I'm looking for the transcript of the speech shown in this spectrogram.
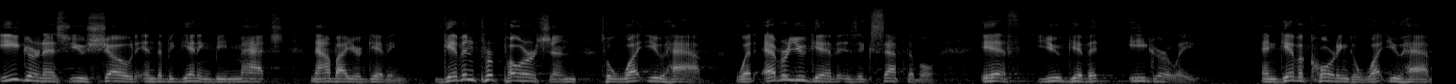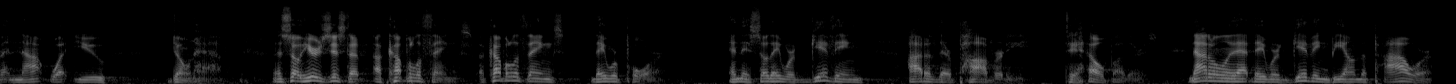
eagerness you showed in the beginning be matched now by your giving. Give in proportion to what you have Whatever you give is acceptable if you give it eagerly and give according to what you have and not what you don't have. And so here's just a, a couple of things. A couple of things. They were poor. And they, so they were giving out of their poverty to help others. Not only that, they were giving beyond the power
